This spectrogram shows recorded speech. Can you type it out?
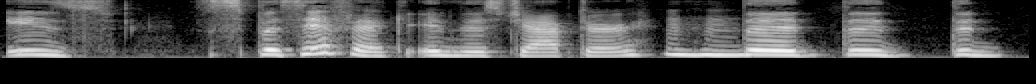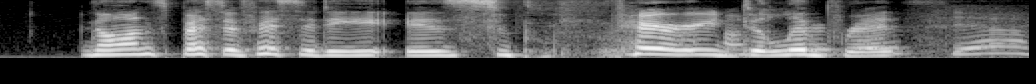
is specific in this chapter. Mhm. The the the non specificity is very On deliberate. purpose, Yeah.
